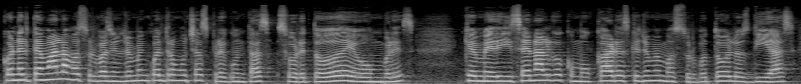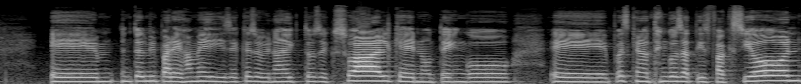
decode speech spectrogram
Con el tema de la masturbación yo me encuentro muchas preguntas, sobre todo de hombres, que me dicen algo como, Caro, es que yo me masturbo todos los días Eh, entonces mi pareja me dice que soy un adicto sexual, que no tengo, eh, pues que no tengo satisfacción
